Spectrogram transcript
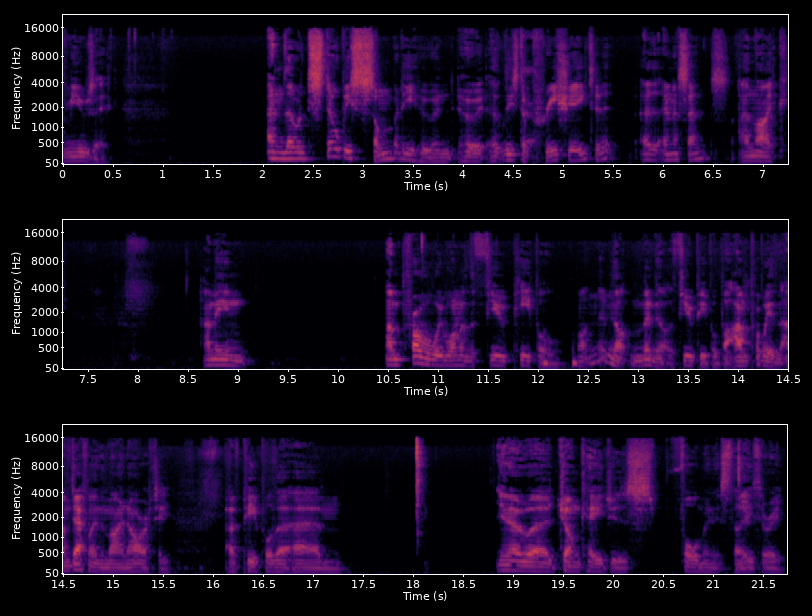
music, and there would still be somebody who who at least Yeah. appreciated it uh, in a sense, and like, I mean. I'm probably one of the few people. Well, maybe not, maybe not the few people, but I'm probably, I'm definitely in the minority of people that, um, you know, uh, John Cage's four minutes thirty three.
